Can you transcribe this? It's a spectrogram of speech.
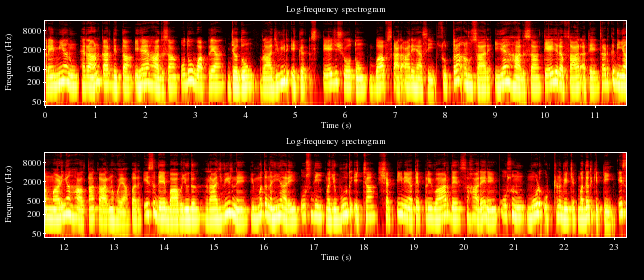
ਪ੍ਰੇਮੀਆਂ ਨੂੰ ਹੈਰਾਨ ਕਰ ਦਿੱਤਾ। ਇਹ ਹਾਦਸਾ ਉਦੋਂ ਵਾਪਰਿਆ ਜਦੋਂ ਰਾਜਵੀਰ ਇੱਕ ਸਟੇਜ ਸ਼ੋਅ ਤੋਂ ਵਾਪਸ ਘਰ ਆ ਰਿਹਾ ਸੀ। ਸੂਤਰਾਂ ਅਨੁਸਾਰ ਇਹ ਹਾਦਸਾ ਤੇਜ਼ ਰਫ਼ਤਾਰ ਅਤੇ ਸੜਕ ਦੀਆਂ ਮਾੜੀਆਂ ਹਾਲਤਾਂ ਕਾਰਨ ਹੋਇਆ, ਪਰ ਇਸ ਦੇ ਬਾਵਜੂਦ ਰਾਜਵੀਰ ਨੇ ਹਿੰਮਤ ਨਹੀਂ ਹਾਰੀ। ਉਸ ਦੀ ਮਜ਼ਬੂਤ ਇੱਛਾ, ਸ਼ਕਤੀ ਨੇ ਅਤੇ ਪਰਿਵਾਰ ਦੇ ਸਹਾਰੇ ਨੇ ਉਸ ਨੂੰ ਮੁੜ ਉੱਠਣ ਵਿੱਚ ਮਦਦ ਕੀਤੀ। ਇਸ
